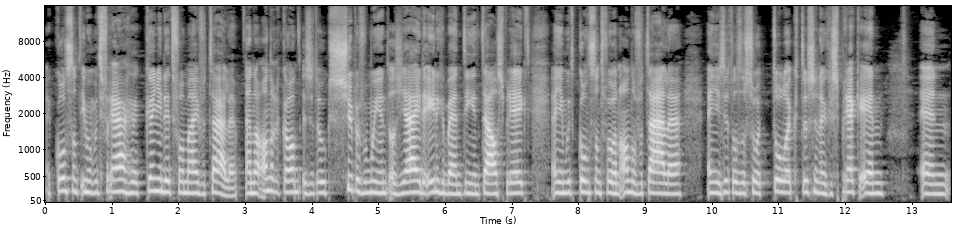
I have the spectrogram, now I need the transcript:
En constant iemand moet vragen, kun je dit voor mij vertalen? Aan de andere kant is het ook super vermoeiend als jij de enige bent die een taal spreekt en je moet constant voor een ander vertalen en je zit als een soort tolk tussen een gesprek in. En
